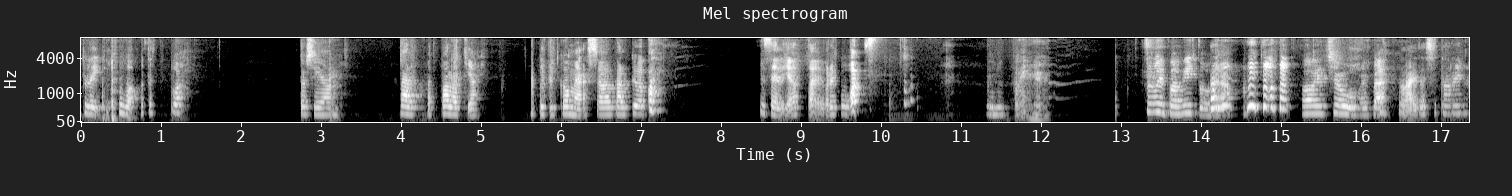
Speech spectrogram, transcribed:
Tuli kuva otettua. Tosiaan välkkyvät palot ja piti kamerassa olla välkkyvä. Ja Selja ottaa juuri kuvassa. Tulipa vitu. Oi chuumipä. Laita se tarina.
